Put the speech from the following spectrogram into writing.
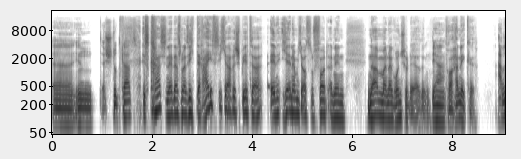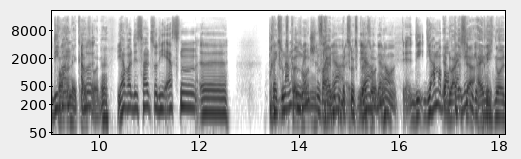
äh, in Stuttgart. Ist krass, ne, dass man sich 30 Jahre später, äh, ich erinnere mich auch sofort an den Namen meiner Grundschullehrerin, ja. Frau Hanneke. Aber die Frau waren, Hanneke, aber, so, ne? ja, weil das halt so die ersten äh, prägnanten Menschen waren. Ja, ja, genau. Die, die haben aber ja, auch dein Leben ja geprägt. eigentlich nur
